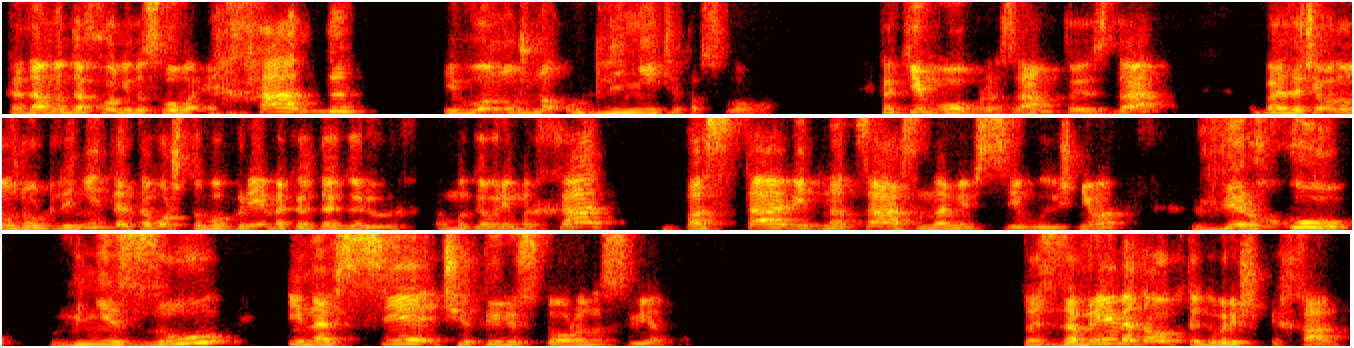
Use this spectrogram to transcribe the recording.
когда мы доходим до слова эхад, его нужно удлинить это слово. Каким образом? То есть, да, Зачем это нужно удлинить? Для того, чтобы во время, когда мы говорим «ихад», поставить на царство нами Всевышнего вверху, внизу и на все четыре стороны света. То есть за время того, как ты говоришь «ихад».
